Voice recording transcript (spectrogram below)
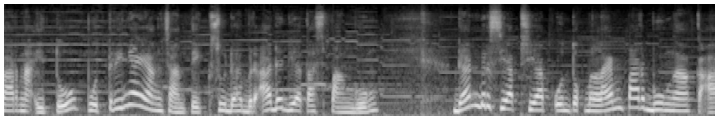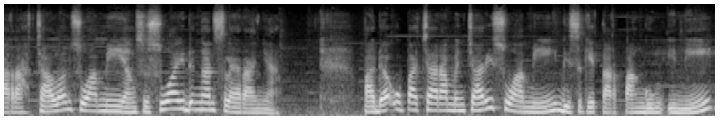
Karena itu, putrinya yang cantik sudah berada di atas panggung dan bersiap-siap untuk melempar bunga ke arah calon suami yang sesuai dengan seleranya. Pada upacara mencari suami di sekitar panggung ini,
